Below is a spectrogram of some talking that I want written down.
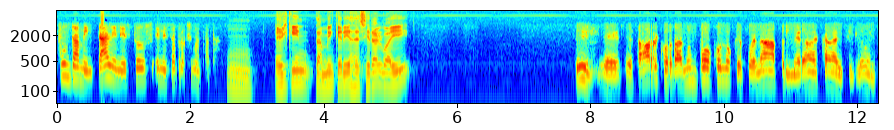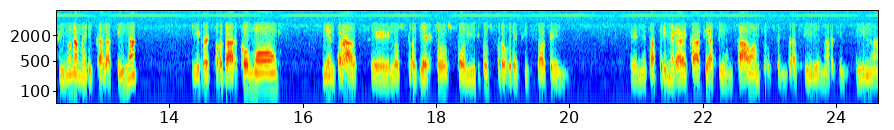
fundamental en estos en esta próxima etapa. Mm. Elkin, ¿también querías decir algo ahí? Sí, eh, estaba recordando un poco lo que fue la primera década del siglo XXI en América Latina y recordar cómo mientras eh, los proyectos políticos progresistas en, en esa primera década se afianzaban, pues en Brasil, en Argentina,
